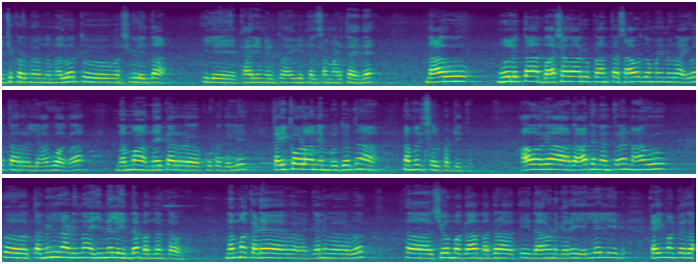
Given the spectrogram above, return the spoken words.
ಹೆಚ್ಚು ಕಡಿಮೆ ಒಂದು ನಲವತ್ತು ವರ್ಷಗಳಿಂದ ಇಲ್ಲಿ ಕಾರ್ಯನಿರತವಾಗಿ ಕೆಲಸ ಮಾಡ್ತಾ ಇದೆ. ನಾವು ಮೂಲತಃ ಭಾಷಾವಾರು ಪ್ರಾಂತ ಸಾವಿರದ ಒಂಬೈನೂರ ಐವತ್ತಾರರಲ್ಲಿ ಆಗುವಾಗ ನಮ್ಮ ನೇಕಾರ ಕೂಟದಲ್ಲಿ ಕೈಕೋಳನ್ ಎಂಬುದನ್ನು ನಮೂದಿಸಲ್ಪಟ್ಟಿತ್ತು. ಆವಾಗ ಅದಾದ ನಂತರ ನಾವು ತಮಿಳುನಾಡಿನ ಹಿನ್ನೆಲೆಯಿಂದ ಬಂದಂಥವರು. ನಮ್ಮ ಕಡೆ ಜನರು ಶಿವಮೊಗ್ಗ ಭದ್ರಾವತಿ ದಾವಣಗೆರೆ ಎಲ್ಲೆಲ್ಲಿ ಕೈಮಗ್ಗದ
